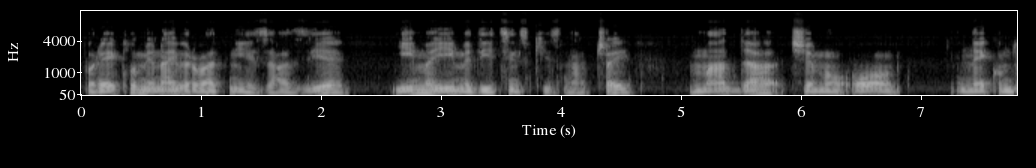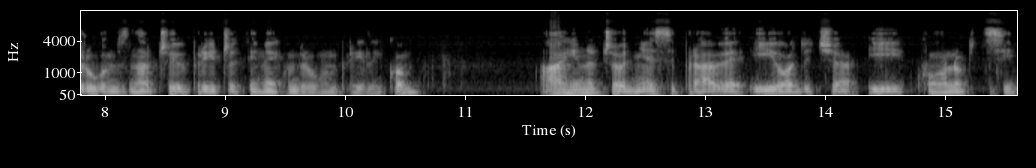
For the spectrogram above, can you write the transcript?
poreklom je najverovatnije iz Azije, ima i medicinski značaj, mada ćemo o nekom drugom značaju pričati nekom drugom prilikom, a inače od nje se prave i odeća i konopci.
